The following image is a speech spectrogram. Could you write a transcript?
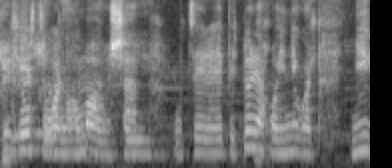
Тэгэхээр зүгээр номоо уншаад үзээрэй. Бид нар яг хоо энийг бол нэг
